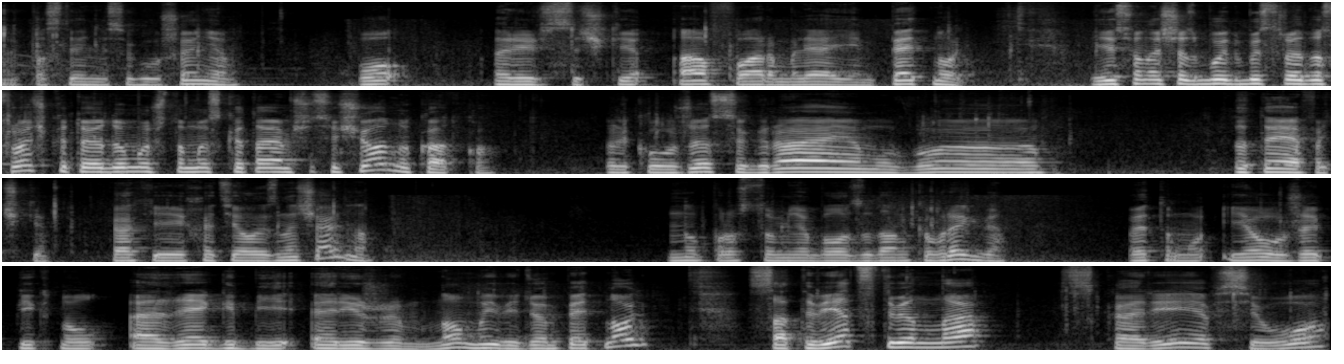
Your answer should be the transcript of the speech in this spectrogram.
И последнее с. По рельсочке оформляем. 5-0. Если у нас сейчас будет быстрая досрочка, то я думаю, что мы скатаем сейчас еще одну катку. Только уже сыграем в ТТФ-очке, как я и хотел изначально. Ну, просто у меня была заданка в регби. Поэтому я уже пикнул регби режим. Но мы ведем 5-0. Соответственно, скорее всего,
